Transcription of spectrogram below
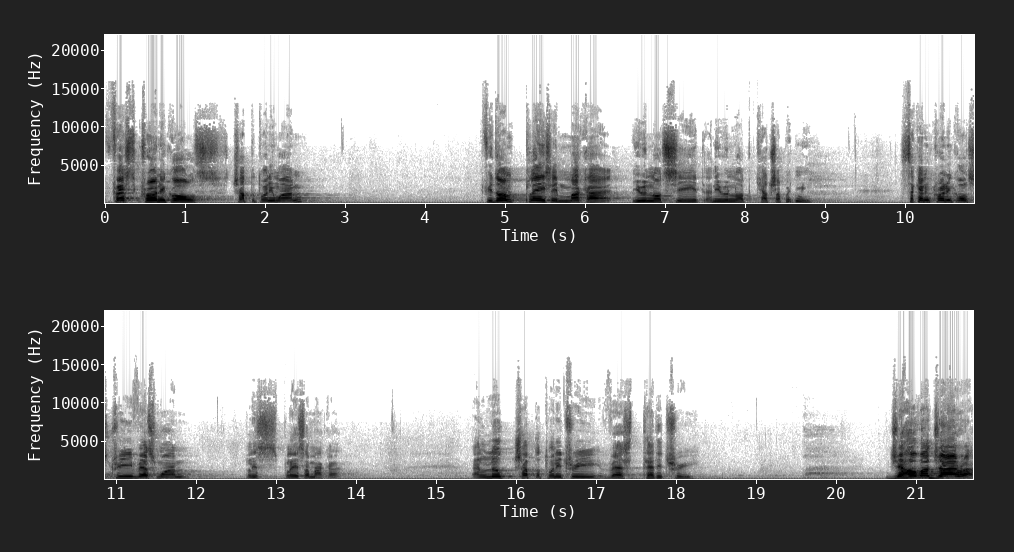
First Chronicles chapter 21. If you don't place a marker, you will not see it and you will not catch up with me. Second Chronicles 3, verse 1. Please place a marker. And Luke chapter 23, verse 33. Jehovah Jireh.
